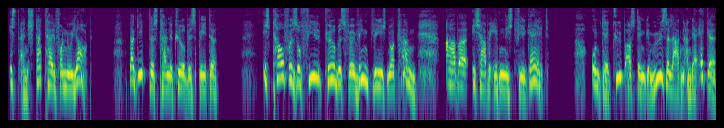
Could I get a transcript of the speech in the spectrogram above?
ist ein Stadtteil von New York. Da gibt es keine Kürbisbeete. Ich kaufe so viel Kürbis für Wink, wie ich nur kann, aber ich habe eben nicht viel Geld. Und der Typ aus dem Gemüseladen an der Ecke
